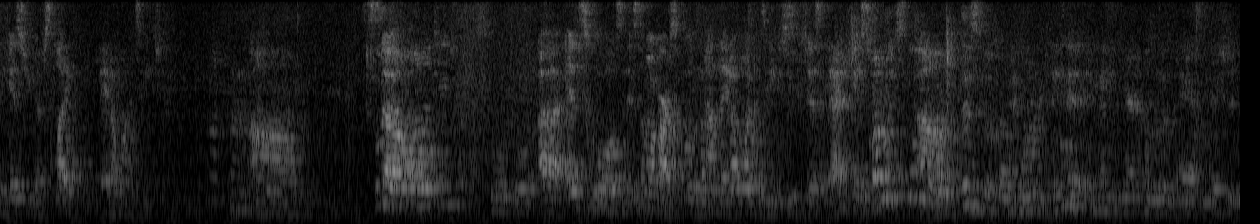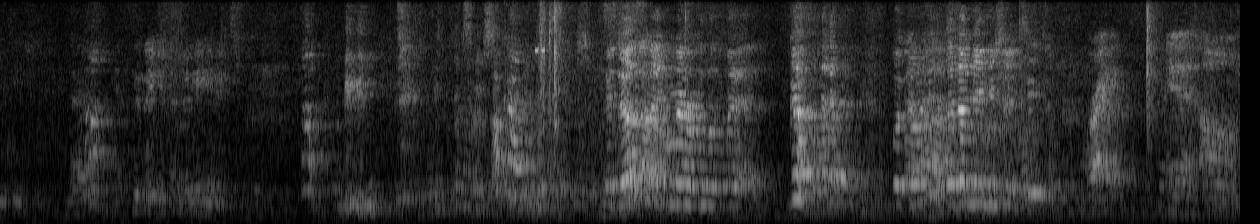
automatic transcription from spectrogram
the history of slavery. They don't want to teach it. Um, Who doesn't wanna so, teach it? uh, in schools, in some of our schools now, they don't want to teach just that history. Public school Um, this school? They said it makes America look bad, and they shouldn't teach it. Huh. That, they should be. Okay. It does make America look bad. But go ahead, that doesn't mean we shouldn't teach it. Right, and, um,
